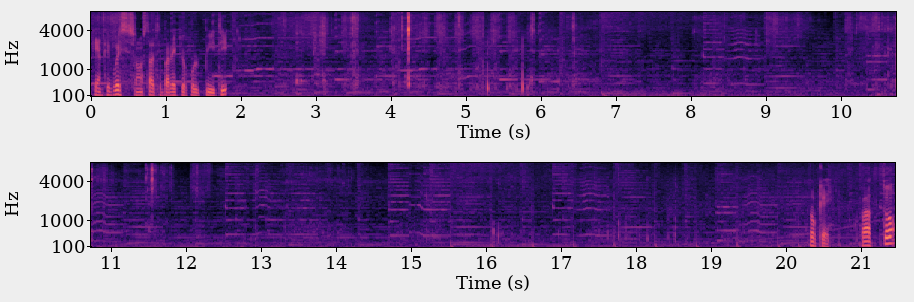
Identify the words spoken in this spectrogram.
che anche questi sono stati parecchio colpiti. Ok fatto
